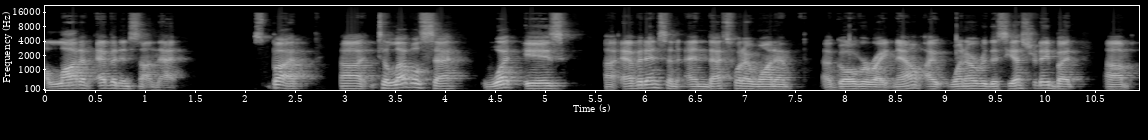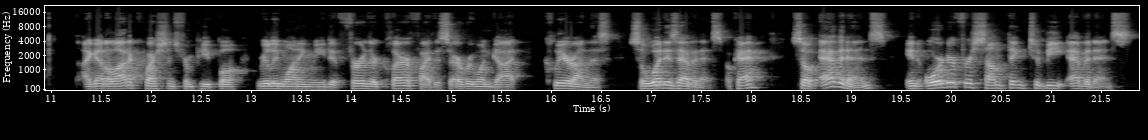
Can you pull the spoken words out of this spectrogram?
A lot of evidence on that. But uh, to level set, what is uh, evidence? And, and that's what I want to uh, go over right now. I went over this yesterday, but um, I got a lot of questions from people really wanting me to further clarify this so everyone got clear on this. So, what is evidence? Okay. So, evidence, in order for something to be evidence,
